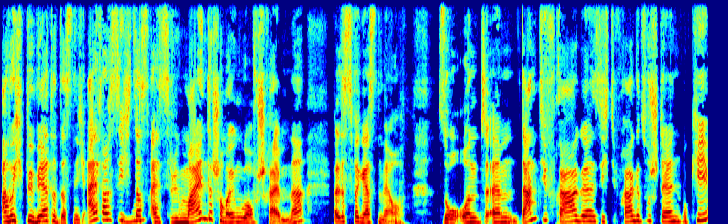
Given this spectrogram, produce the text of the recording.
aber ich bewerte das nicht. Einfach sich mhm. das als Reminder schon mal irgendwo aufschreiben, ne? Weil das vergessen wir auch. So, und ähm, dann die Frage, sich die Frage zu stellen, okay,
